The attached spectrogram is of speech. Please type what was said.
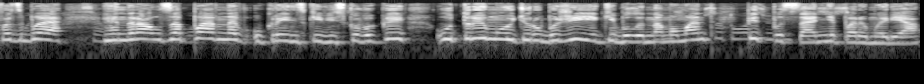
ФСБ. Генерал запевнив, українські військовики утримують рубежі, які були на момент підписання перемиря.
